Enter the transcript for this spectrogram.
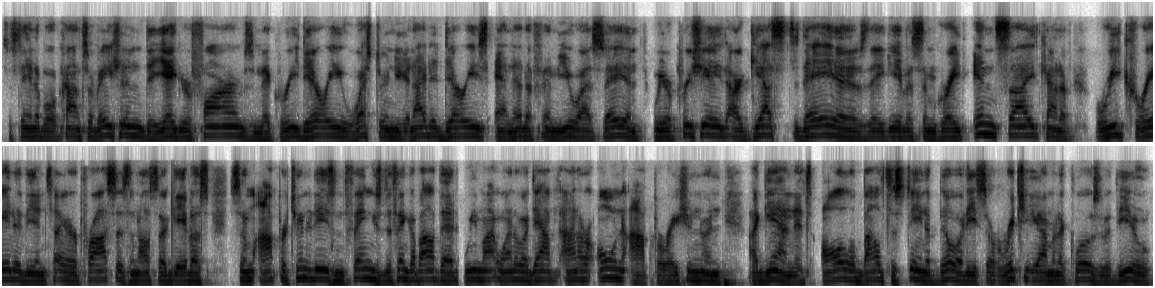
Sustainable Conservation, DeJager Farms, McRee Dairy, Western United Dairies, and Netafim USA. And we appreciate our guests today as they gave us some great insight, kind of recreated the entire process, and also gave us some opportunities and things to think about that we might want to adapt on our own operation. And again, it's all about sustainability. So, Richie, I'm going to close close with you.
